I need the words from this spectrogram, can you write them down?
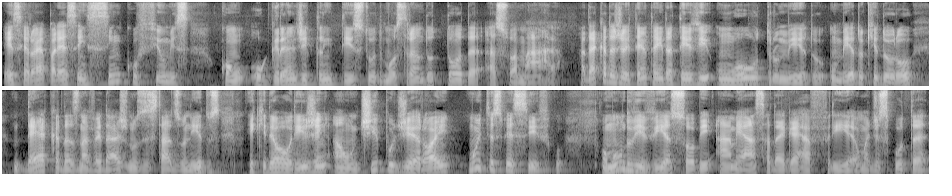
esse herói aparece em cinco filmes com o grande Clint Eastwood mostrando toda a sua marra. A década de 80 ainda teve um outro medo, um medo que durou décadas, na verdade, nos Estados Unidos e que deu origem a um tipo de herói muito específico. O mundo vivia sob a ameaça da Guerra Fria, uma disputa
